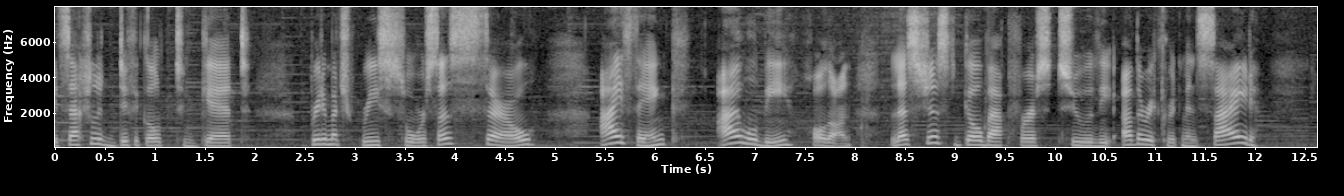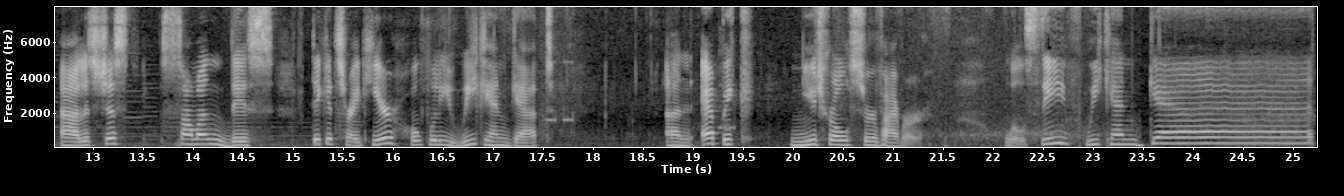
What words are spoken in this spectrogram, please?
it's actually difficult to get pretty much resources so I think I will be hold on let's just go back first to the other recruitment side. Uh, let's just summon these tickets right here. Hopefully we can get an epic neutral survivor. We'll see if we can get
